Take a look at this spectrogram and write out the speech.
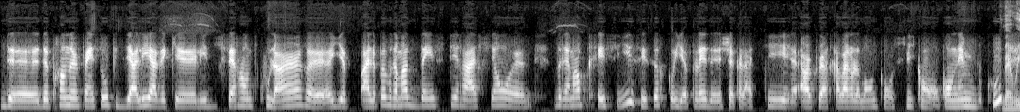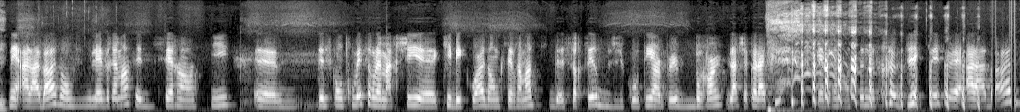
de, de prendre un pinceau puis d'y aller avec euh, les différentes couleurs. Euh, il y a, elle n'a pas vraiment d'inspiration vraiment précise. C'est sûr qu'il y a plein de chocolatiers un peu à travers le monde qu'on suit, qu'on aime beaucoup. Ben oui. Mais à la base, on voulait vraiment se différencier de ce qu'on trouvait sur le marché québécois. Donc, donc, c'est vraiment de sortir du côté un peu brun de la chocolaterie. C'était vraiment ça notre objectif euh, à la base.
